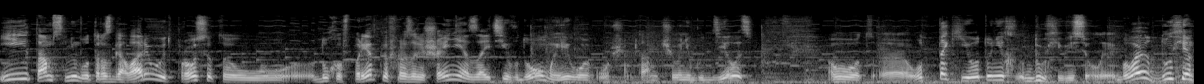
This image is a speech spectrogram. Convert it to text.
и там с ним вот разговаривают, просят у духов предков разрешения зайти в дом и, в общем, там чего-нибудь делать. Вот. Э, вот такие вот у них духи веселые. Бывают духи,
